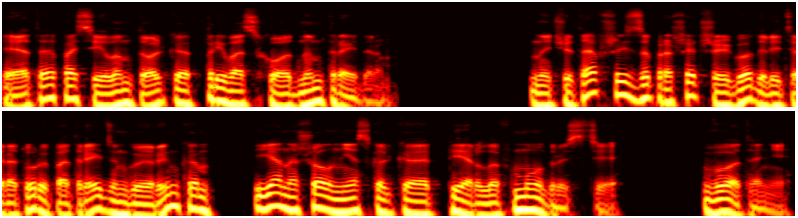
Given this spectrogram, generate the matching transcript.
Это по силам только превосходным трейдерам. Начитавшись за прошедшие годы литературы по трейдингу и рынкам, я нашел несколько перлов мудрости. Вот они.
